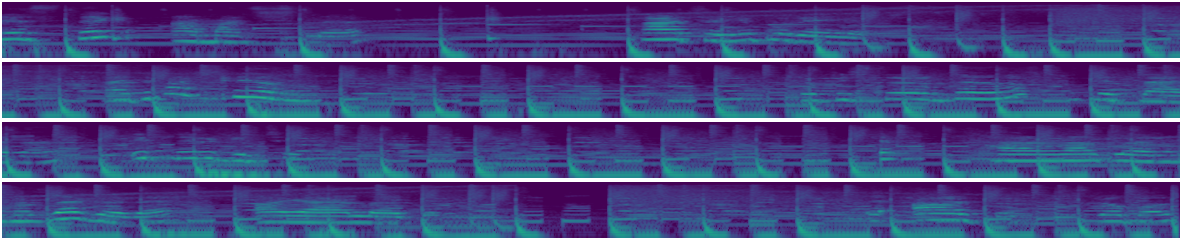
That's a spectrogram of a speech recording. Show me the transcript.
destek amaçlı parçayı buraya yapıştırdık. Hadi başlayalım. Yapıştırdığımız pipetlerden ipleri geçirdik. Parmaklarımıza göre ayarladık. Ve artık robot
